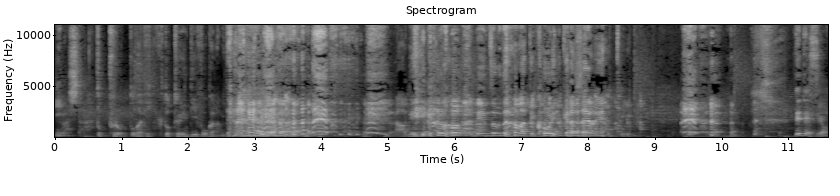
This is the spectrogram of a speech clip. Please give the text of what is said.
いました。とプロットだけ聞くと24かなみたいな。ね アメリカの連続ドラマってこういう感じだよね。っていうでですよ。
